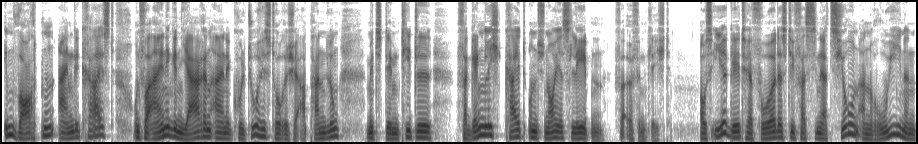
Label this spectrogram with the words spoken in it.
in Worten eingekreist und vor einigen Jahren eine kulturhistorische Abhandlung mit dem Titel Vergänglichkeit und neues Leben veröffentlicht. Aus ihr geht hervor, dass die Faszination an Ruinen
